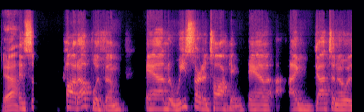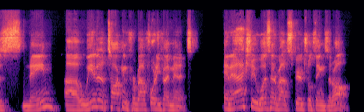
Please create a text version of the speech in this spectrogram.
Yeah. And so I caught up with him and we started talking and I got to know his name. Uh, we ended up talking for about 45 minutes and it actually wasn't about spiritual things at all.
